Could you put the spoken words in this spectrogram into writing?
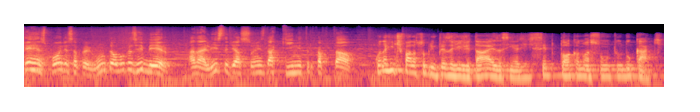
Quem responde essa pergunta é o Lucas Ribeiro, analista de ações da Quinitro Capital. Quando a gente fala sobre empresas digitais, assim, a gente sempre toca no assunto do CAC,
